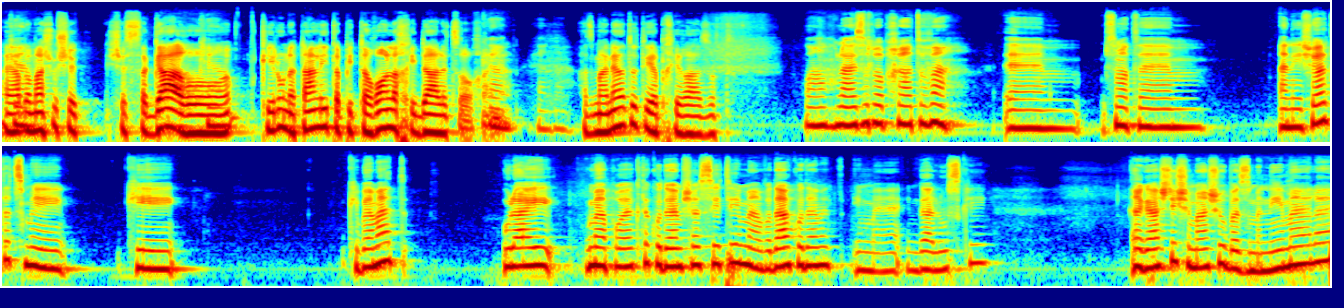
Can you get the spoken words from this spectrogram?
היה כן. בה משהו ש, שסגר, או כן. כאילו נתן לי את הפתרון לחידה לצורך כן, העניין. כן. אז מעניינת אותי הבחירה הזאת. וואו, אולי זאת לא בחירה טובה. אמ, זאת אומרת, אמ, אני שואלת את עצמי, כי, כי באמת, אולי מהפרויקט הקודם שעשיתי, מהעבודה הקודמת עם, אה, עם גל לוסקי, הרגשתי שמשהו בזמנים האלה,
